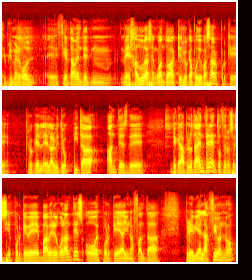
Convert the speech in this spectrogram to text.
el primer gol eh, ciertamente mm, me deja dudas en cuanto a qué es lo que ha podido pasar, porque Creo que el, árbitro pita antes de, que la pelota entre, entonces no sé si es porque va a haber el gol antes o es porque hay una falta previa en la acción, ¿no?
